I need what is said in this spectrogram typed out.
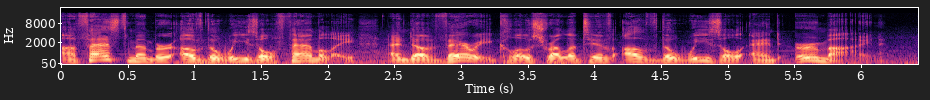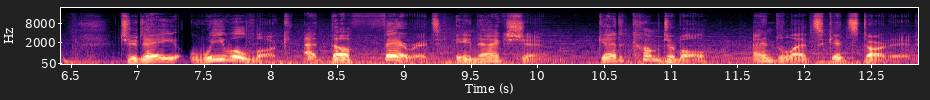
A fast member of the weasel family and a very close relative of the weasel and ermine. Today we will look at the ferret in action. Get comfortable and let's get started.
